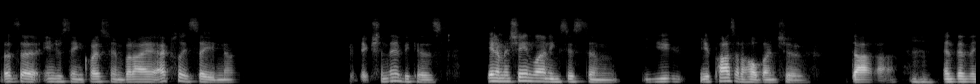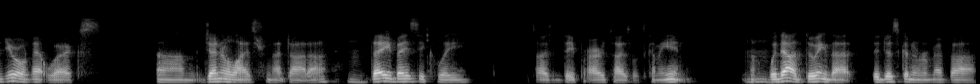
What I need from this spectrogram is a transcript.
that's an interesting question, but I actually see no prediction there because in a machine learning system, you you pass out a whole bunch of data, Mhm. and then the neural networks um, generalize from that data. Mm. They basically prioritize and deprioritize what's coming in. Mm. Without doing that, they're just going to remember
